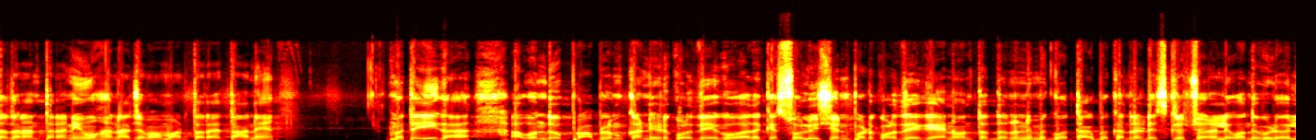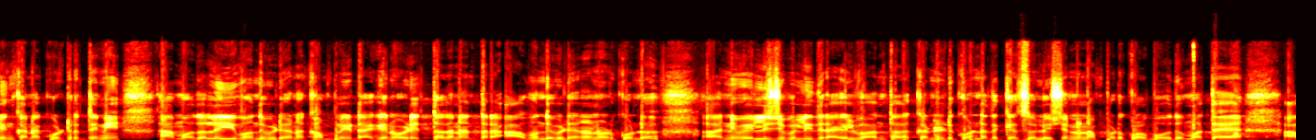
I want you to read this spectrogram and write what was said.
ತದನಂತರ ನೀವು ಹಣ ಜಮಾ ಮಾಡ್ತಾರೆ, ತಾನೇ ಮತ್ತು ಈಗ ಆ ಒಂದು ಪ್ರಾಬ್ಲಮ್ ಕಂಡು ಹಿಡ್ಕೊಳ್ಳೋದು ಹೇಗೋ ಅದಕ್ಕೆ ಸೊಲ್ಯೂಷನ್ ಪಡ್ಕೊಳ್ಳೋದು ಹೇಗೆ ಅನ್ನುವಂಥದ್ದನ್ನು ನಿಮಗೆ ಗೊತ್ತಾಗಬೇಕಂದ್ರೆ ಡಿಸ್ಕ್ರಿಪ್ಷನಲ್ಲಿ ಒಂದು ವಿಡಿಯೋ ಲಿಂಕನ್ನು ಕೊಟ್ಟಿರ್ತೀನಿ. ಆ ಮೊದಲು ಈ ಒಂದು ವಿಡಿಯೋನ ಕಂಪ್ಲೀಟ್ ಆಗಿ ನೋಡಿ, ತದನಂತರ ಆ ಒಂದು ವಿಡಿಯೋನ ನೋಡಿಕೊಂಡು ನೀವು ಎಲಿಜಿಬಲ್ ಇದ್ದೀರಾ ಇಲ್ವಾ ಅಂತ ಕಂಡು ಹಿಡ್ಕೊಂಡು ಅದಕ್ಕೆ ಸೊಲ್ಯೂಷನನ್ನು ಪಡ್ಕೊಳ್ಬೋದು. ಮತ್ತು ಆ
